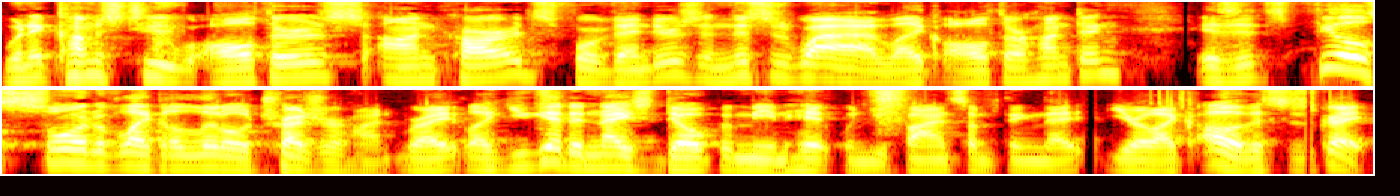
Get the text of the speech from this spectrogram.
when it comes to altars on cards for vendors, and this is why I like altar hunting, is it feels sort of like a little treasure hunt, right? Like you get a nice dopamine hit when you find something that you're like, oh, this is great.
